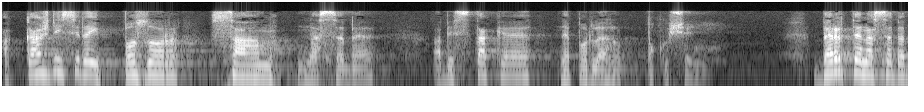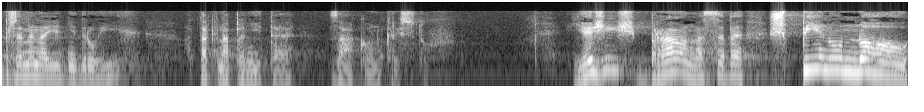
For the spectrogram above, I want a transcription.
a každý si dej pozor sám na sebe, abys také nepodlehl pokušení. Berte na sebe břemena jedni druhých a tak naplníte zákon Kristův. Ježíš bral na sebe špínu nohou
